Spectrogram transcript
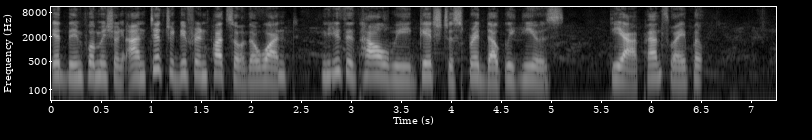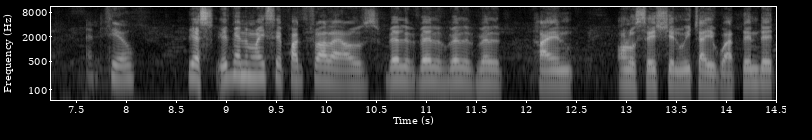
get the information, and take to different parts of the world. This is how we get to spread the good news. Yeah, that's my. Thank you. Yes, even myself actually, I was very, very, very, very fine conversation which I attended.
